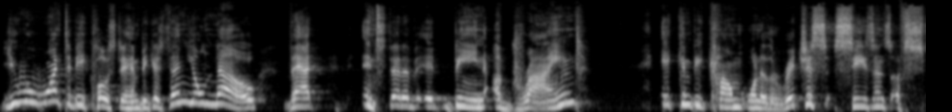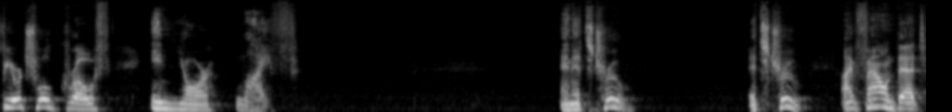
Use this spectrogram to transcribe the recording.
You will want to be close to him because then you'll know that instead of it being a grind, it can become one of the richest seasons of spiritual growth in your life. And it's true. It's true. I've found that,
